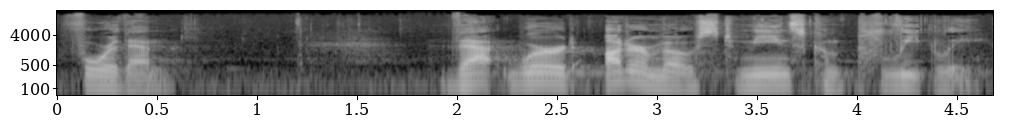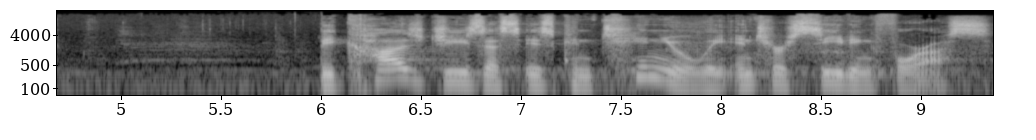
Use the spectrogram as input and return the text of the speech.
for them. That word uttermost means completely. Because Jesus is continually interceding for us,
